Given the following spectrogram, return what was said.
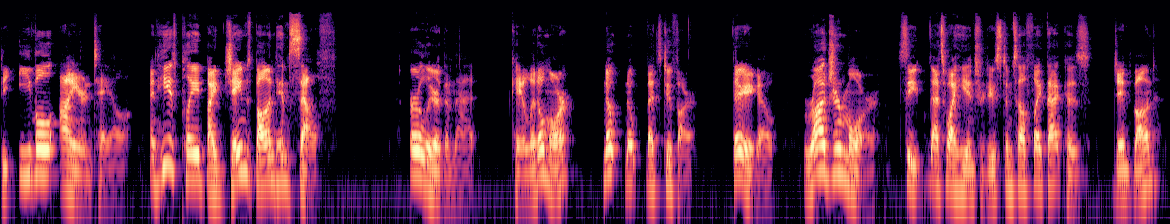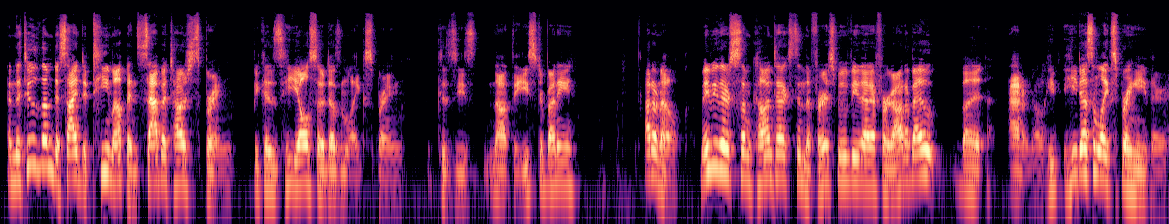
The evil Iron Tail. And he is played by James Bond himself. Earlier than that. Okay, a little more. Nope, nope, that's too far. There you go. Roger Moore. See, that's why he introduced himself like that, because James Bond. And the two of them decide to team up and sabotage Spring, because he also doesn't like Spring, because he's not the Easter Bunny. I don't know. Maybe there's some context in the first movie that I forgot about, but I don't know. He, he doesn't like Spring either.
